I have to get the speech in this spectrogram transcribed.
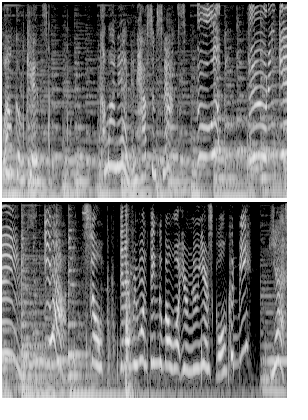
Welcome, kids. Come on in and have some snacks. Look! Food and games! Yeah! So, did everyone think about what your New Year's goal could be? Yes.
